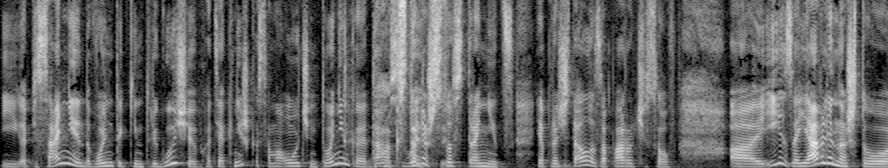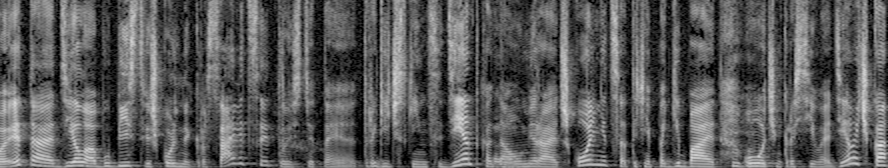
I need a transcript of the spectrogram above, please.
и описание довольно-таки интригующее, хотя книжка сама очень тоненькая, там Да, всего лишь кстати. 100 страниц, я прочитала за пару часов. А, И заявлено, что это дело об убийстве школьной красавицы, то есть это э, трагический инцидент, когда О. умирает школьница, точнее погибает Мгм. очень красивая девочка,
